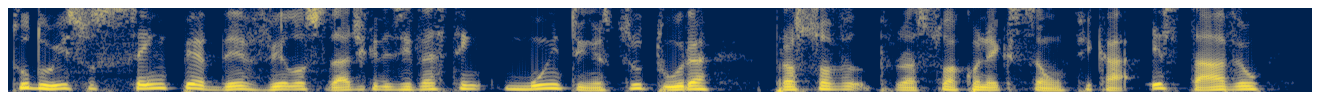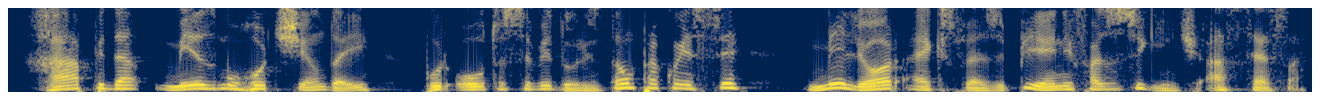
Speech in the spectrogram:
tudo isso sem perder velocidade, que eles investem muito em estrutura para sua, sua conexão ficar estável, rápida, mesmo roteando aí por outros servidores. Então, para conhecer melhor a ExpressVPN, faz o seguinte: acessa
